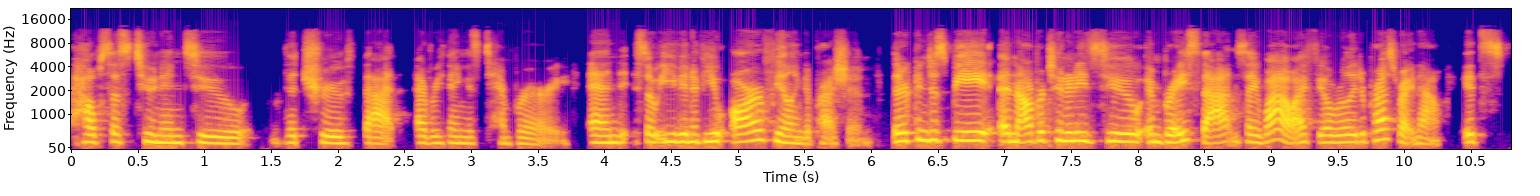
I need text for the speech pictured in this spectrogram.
helps us tune into the truth that everything is temporary. And so, even if you are feeling depression, there can just be an opportunity to embrace that and say, Wow, I feel really depressed right now. It's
